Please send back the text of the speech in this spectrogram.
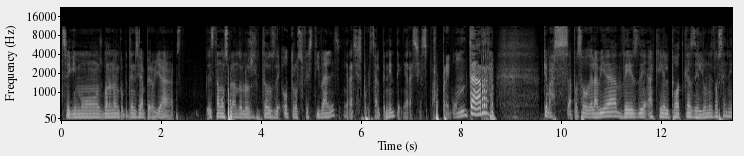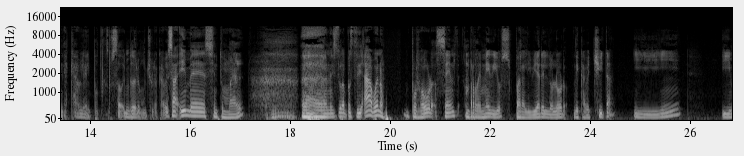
Seguimos, bueno, no en competencia, pero ya estamos esperando los resultados de otros festivales. Gracias por estar al pendiente. Gracias por preguntar. ¿Qué más ha pasado de la vida desde aquel podcast del lunes? No sé ni de qué hablé el podcast pasado y me duele mucho la cabeza y me siento mal. Ah, necesito una pastilla. Ah, bueno, por favor, send remedios para aliviar el dolor de cabechita y, y,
